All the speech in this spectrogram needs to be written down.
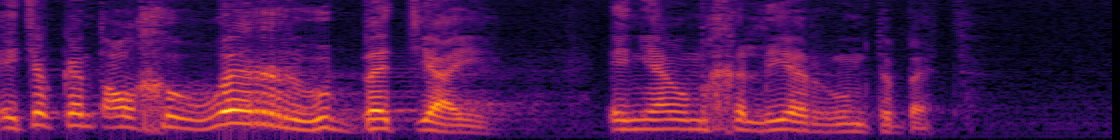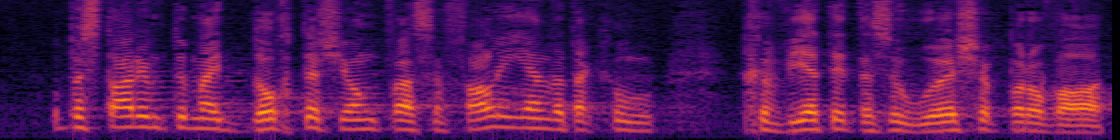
het jou kind al gehoor hoe bid jy en jy hom geleer hoe om te bid? Op 'n stadium toe my dogters jonk was, en val die een wat ek geweet het is 'n worshipper of wat,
